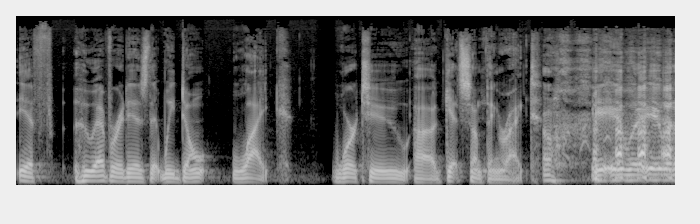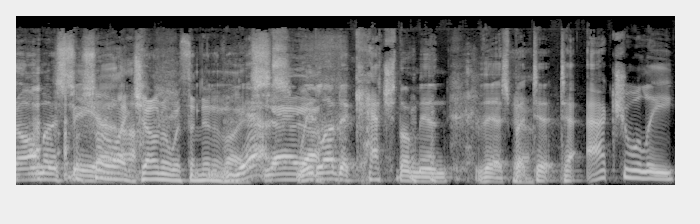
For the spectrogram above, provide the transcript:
if whoever it is that we don't like were to uh, get something right. Oh. it, it, would, it, would, almost so be sort of like Jonah with the Ninevites. Yes, yeah, yeah. we'd love to catch them in this, but yeah. to, to actually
